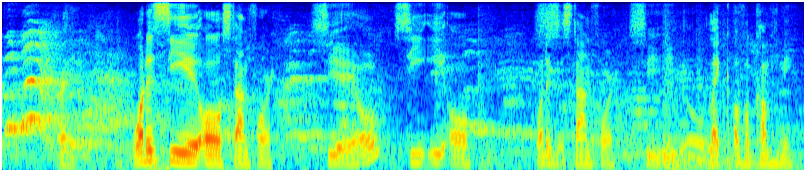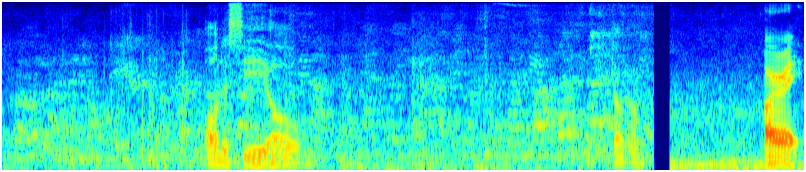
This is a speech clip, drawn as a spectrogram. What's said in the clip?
All right. What does CEO stand for? CAO? CEO. What does it stand for? CEO. Like of a company. Oh, the CEO. Don't know. All right.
